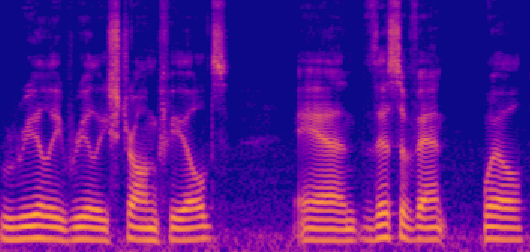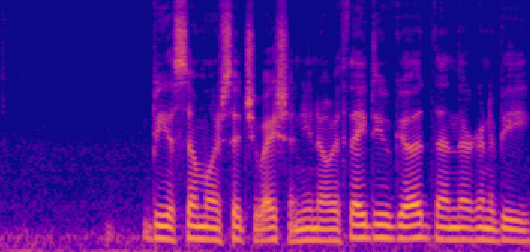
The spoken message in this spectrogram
really really strong fields and this event will be a similar situation you know if they do good then they're going to be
